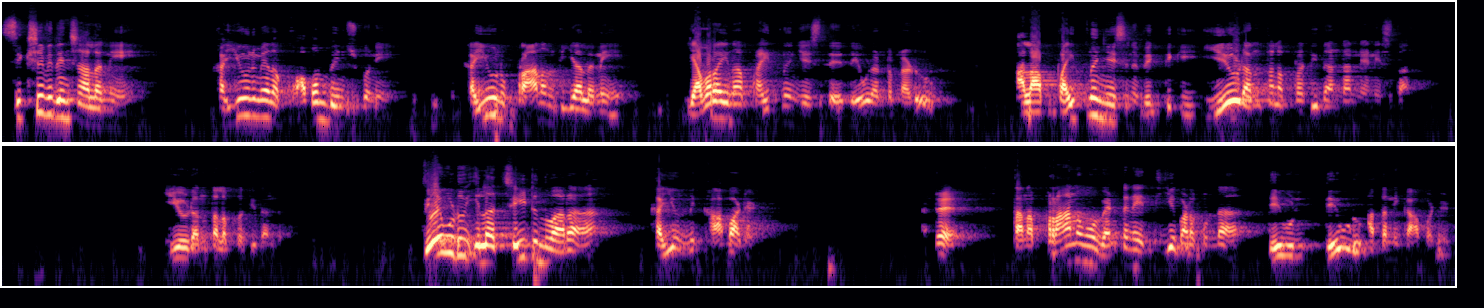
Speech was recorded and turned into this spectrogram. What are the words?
శిక్ష విధించాలని కయ్యూని మీద కోపం పెంచుకొని కయ్యూను ప్రాణం తీయాలని ఎవరైనా ప్రయత్నం చేస్తే దేవుడు అంటున్నాడు అలా ప్రయత్నం చేసిన వ్యక్తికి ఏడంతల ప్రతిదండాన్ని నేను ఇస్తాను. ఏడంతల ప్రతిదండం. దేవుడు ఇలా చేయటం ద్వారా కయ్యూన్ని కాపాడాడు. అంటే తన ప్రాణము వెంటనే తీయబడకుండా దేవుడు దేవుడు అతన్ని కాపాడాడు.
